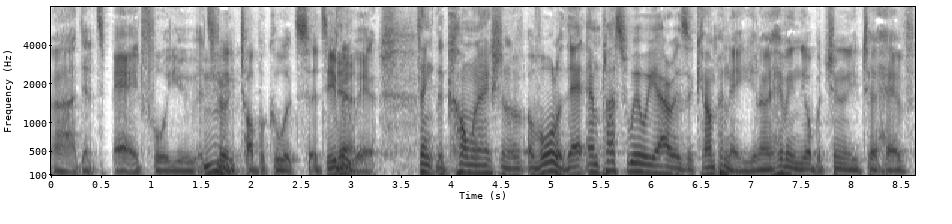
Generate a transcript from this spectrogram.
uh, that it's bad for you. It's very topical. It's it's everywhere. I think the culmination of, of all of that, and plus where we are as a company, you know, having the opportunity to have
